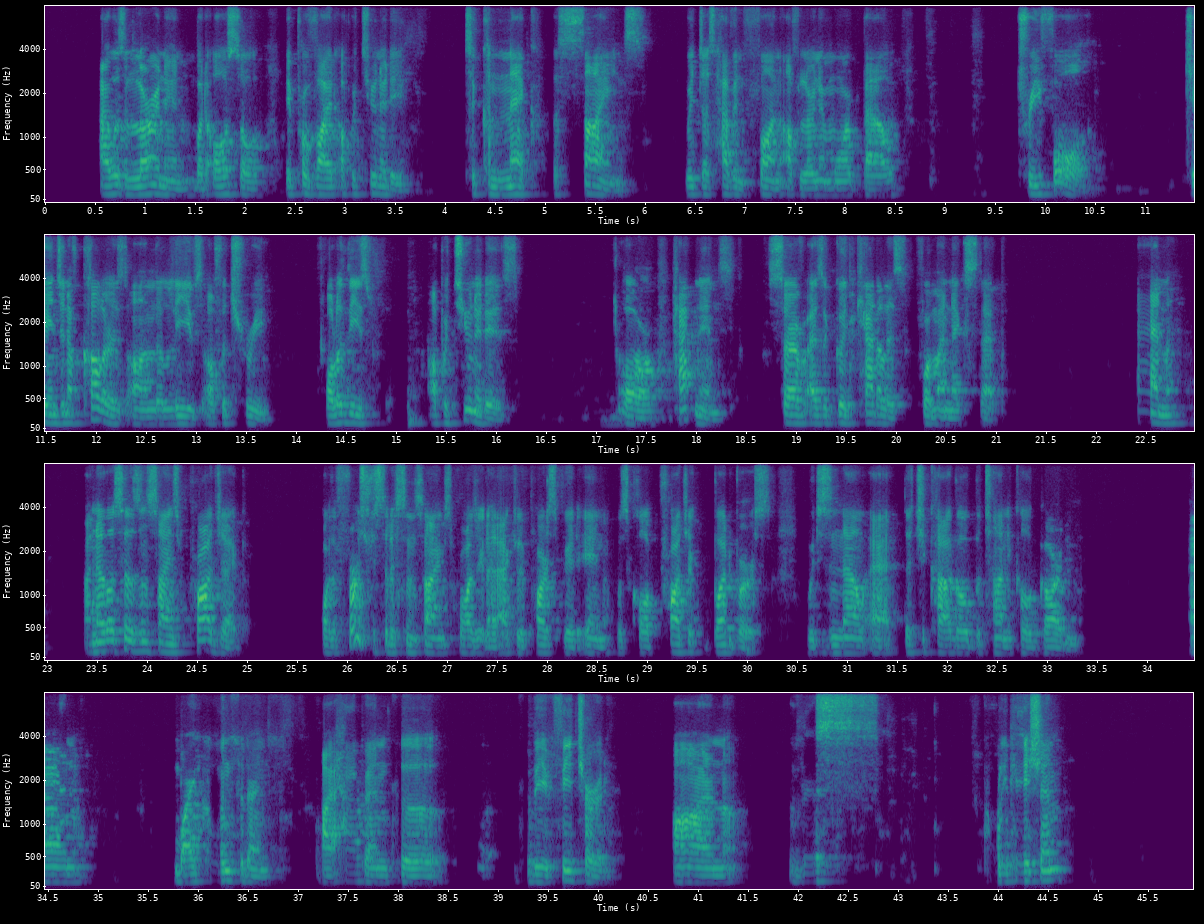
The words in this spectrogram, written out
I was learning, but also it provided opportunity to connect the science with just having fun of learning more about tree fall, changing of colors on the leaves of a tree. All of these opportunities or happenings serve as a good catalyst for my next step. And another citizen science project, or the first citizen science project that I actually participated in was called Project Budburst, which is now at the Chicago Botanical Garden. And by coincidence, I happened to, to be featured on this publication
